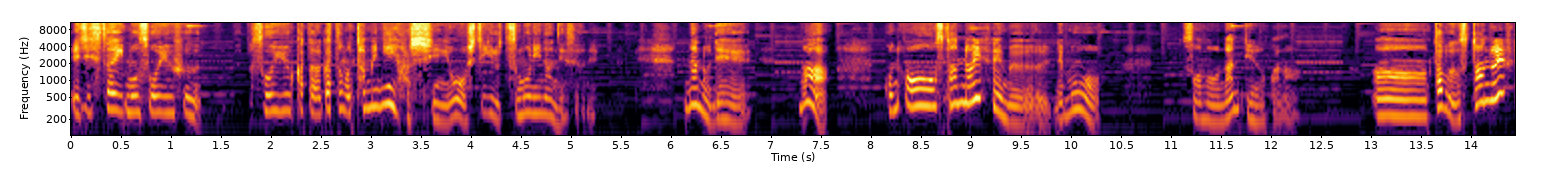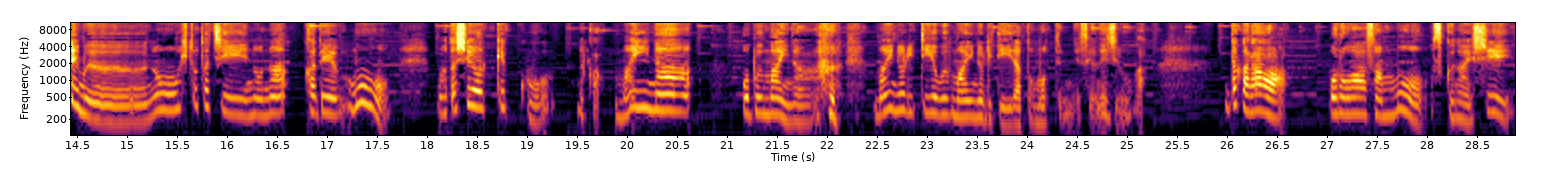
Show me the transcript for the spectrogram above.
で実際もうそういうふう、そういう方々のために発信をしているつもりなんですよね。なので、まあ、このスタンド FM でも、その、なんていうのかな。うん、多分、スタンド FM の人たちの中でも、私は結構、なんか、 minor、of minor、minority of minority だと思ってるんですよね、自分が。だから、フォロワーさんも少ないし、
